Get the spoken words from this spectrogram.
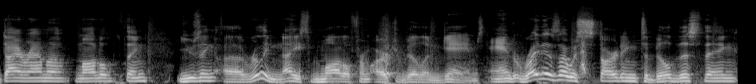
diorama model thing using a really nice model from Archvillain Games. And right as I was starting to build this thing,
